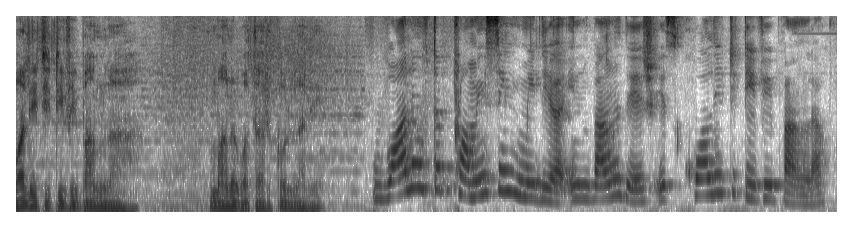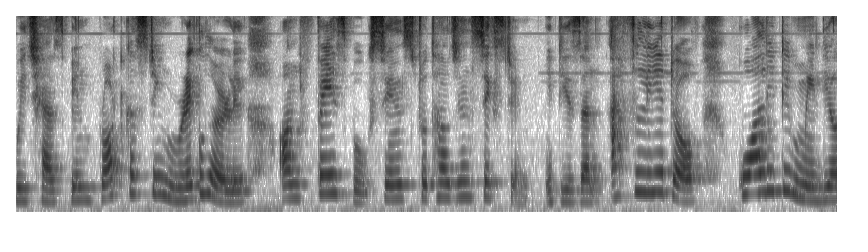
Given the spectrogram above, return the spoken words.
কোয়ালিটি টিভি বাংলা মানবতার কল্যাণে One of the promising media in Bangladesh is Quality TV Bangla, which has been broadcasting regularly on Facebook since 2016. It is an affiliate of Quality Media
